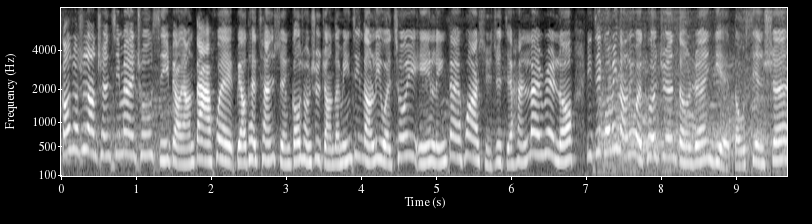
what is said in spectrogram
高雄市长陈其迈出席表扬大会，表态参选高雄市长的民进党立委邱意莹、林黛桦、许志杰和赖瑞龙，以及国民党立委柯娟等人也都现身。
